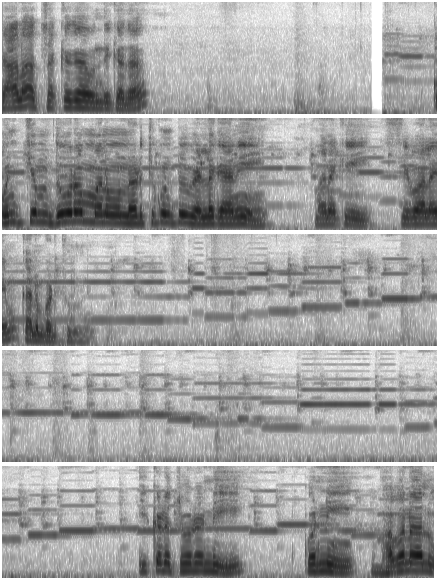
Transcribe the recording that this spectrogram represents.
చాలా చక్కగా ఉంది కదా. కొంచెం దూరం మనం నడుచుకుంటూ వెళ్ళగానే మనకి శివాలయం కనబడుతుంది. ఇక్కడ చూడండి కొన్ని భవనాలు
